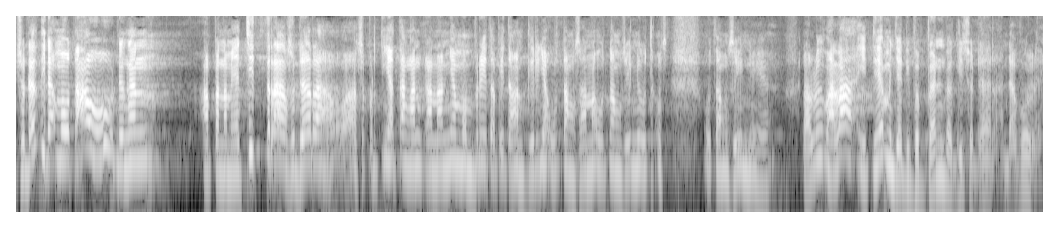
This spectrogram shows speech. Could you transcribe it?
saudara tidak mau tahu dengan apa namanya citra saudara wah sepertinya tangan kanannya memberi tapi tangan kirinya utang sana utang sini utang utang sini ya lalu malah itu ya menjadi beban bagi saudara tidak boleh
